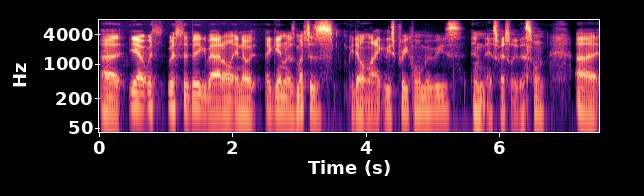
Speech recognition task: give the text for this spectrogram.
Uh, yeah, with with the big battle, and uh, again, as much as we don't like these prequel movies, and especially this one, uh,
